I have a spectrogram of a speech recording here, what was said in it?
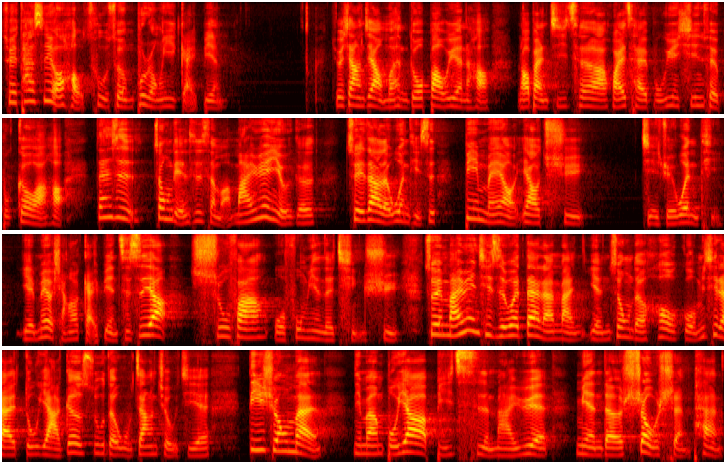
所以它是有好处，所以我们不容易改变。就像这样，我们很多抱怨哈，老板机车啊，怀才不遇，薪水不够啊哈，但是重点是什么？埋怨有一个最大的问题是，并没有要去。解决问题也没有想要改变，只是要抒发我负面的情绪，所以埋怨其实会带来蛮严重的后果。我们一起来读雅各书的五章九节：弟兄们，你们不要彼此埋怨，免得受审判。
